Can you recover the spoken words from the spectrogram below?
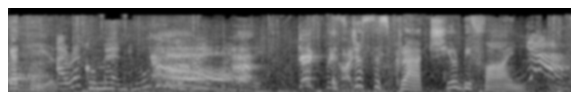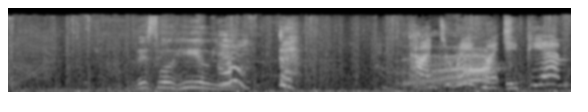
Get healed. I recommend moving behind my barrier. Get It's just a scratch. You'll be fine. This will heal you. Time to raise my APM.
